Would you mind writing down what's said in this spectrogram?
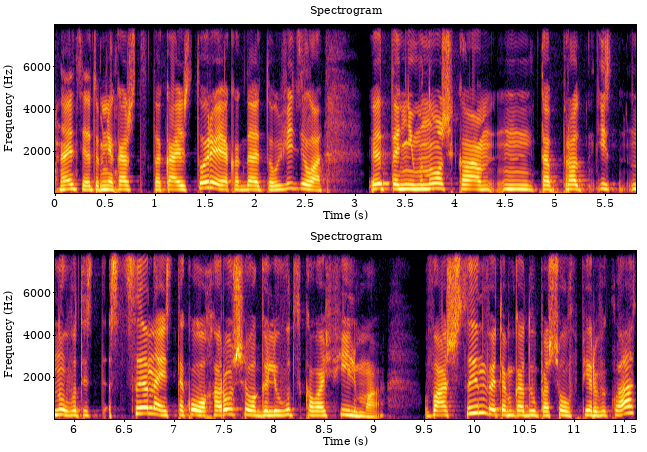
знаете, это, мне кажется, такая история, я когда это увидела, это немножко ну, вот сцена из такого хорошего голливудского фильма. Ваш сын в этом году пошел в первый класс,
